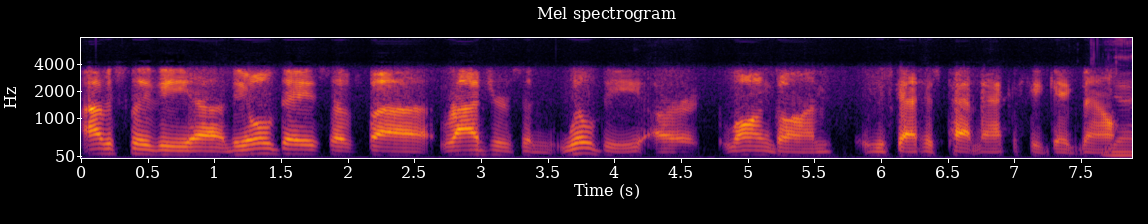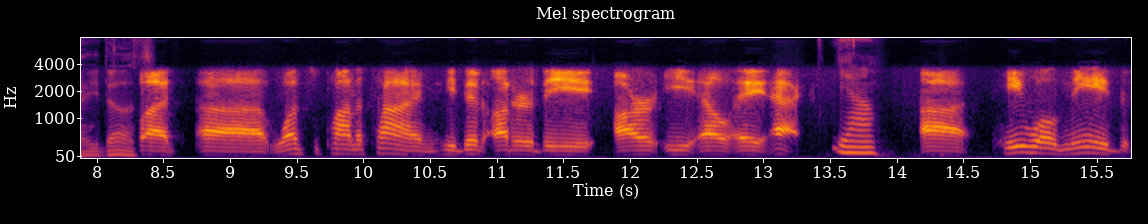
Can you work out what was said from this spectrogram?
obviously the uh, the old days of uh, Rodgers and Wilde are long gone, he's got his Pat McAfee gig now. Yeah, he does. But uh, once upon a time, he did utter the R E L A X. Yeah. Uh, he will need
